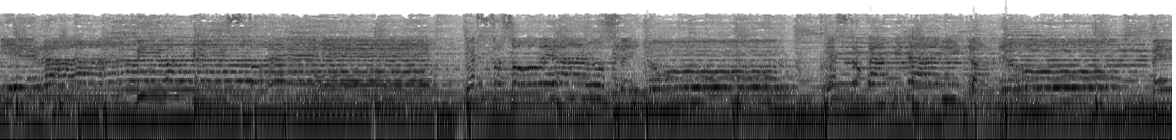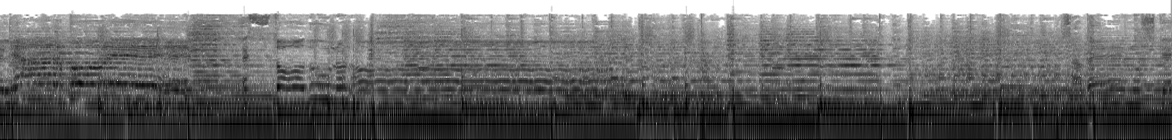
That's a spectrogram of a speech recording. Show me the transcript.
Tierra. ¡Viva Cristo Rey! Nuestro soberano Señor, nuestro capitán y campeón. Pelear por él es todo un honor. Sabemos que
